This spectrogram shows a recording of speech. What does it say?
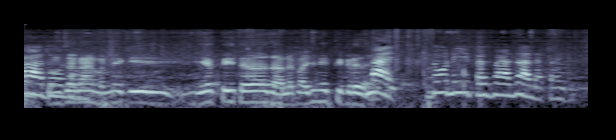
हा दोन. तुमचं काय म्हणणं की एक इथं झालं पाहिजे एक तिकडे झालं? नाही दोन्ही इथंच बा- झाल्या पाहिजे.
